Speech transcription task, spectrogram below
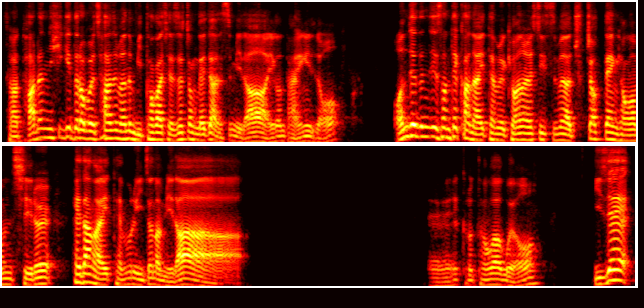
자, 다른 희귀 드롭을 찾으면 미터가 재설정되지 않습니다. 이건 다행이죠. 언제든지 선택한 아이템을 교환할 수 있으며 축적된 경험치를 해당 아이템으로 이전합니다. 네, 그렇다고 하고요. 이제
